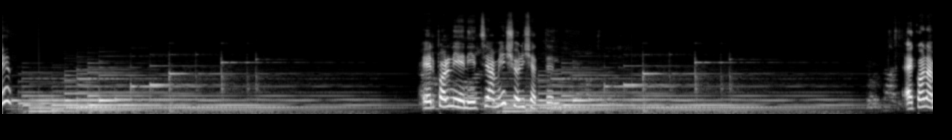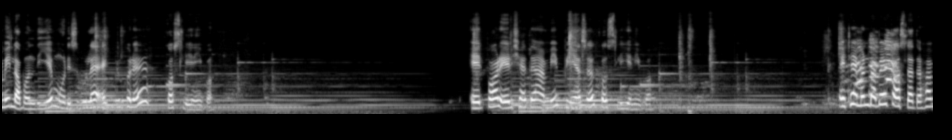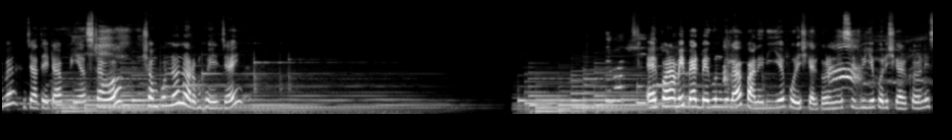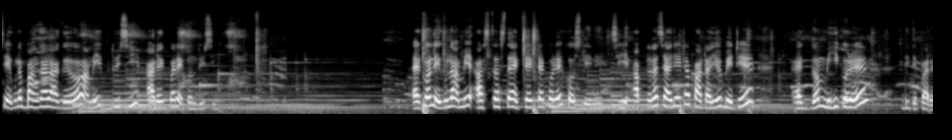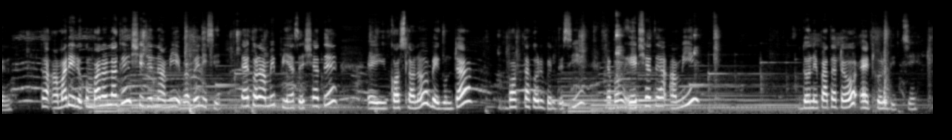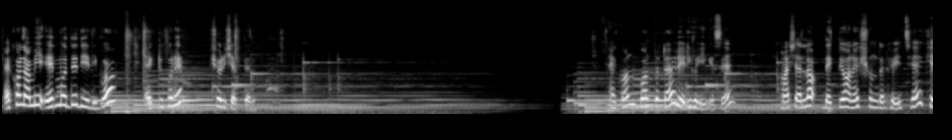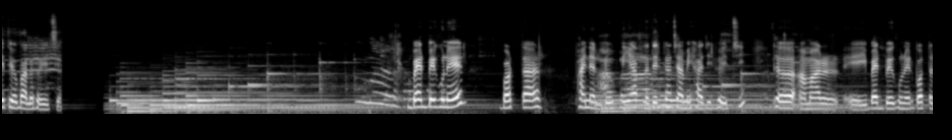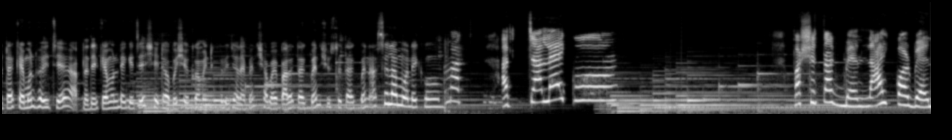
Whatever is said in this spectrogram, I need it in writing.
এরপর নিয়ে নিচ্ছি আমি সরিষার তেল। এখন আমি লবণ দিয়ে মরিচগুলো একটু করে কষলিয়ে নিব। এরপর এর সাথে আমি পেঁয়াজও কষলিয়ে নিব। এটা এমনভাবে কষলাতে হবে যাতে এটা পেঁয়াজটাও সম্পূর্ণ নরম হয়ে যায়। এরপর আমি ব্যাট বেগুনগুলা পানি দিয়ে পরিষ্কার করে নিয়েছি, ধুয়ে পরিষ্কার করে নিয়েছি। এগুলো বাঙ্গার আগেও আমি ধুইছি আর একবার এখন ধুইছি। এখন এগুলো আমি আস্তে আস্তে একটা একটা করে কষলিয়ে নিচ্ছি। আপনারা চাইলে এটা পাটাইও বেটে একদম মিহি করে দিতে পারেন। তো আমার এরকম ভালো লাগে, সেজন্য আমি এভাবে নিছি। এখন আমি পেঁয়াজের সাথে এই কসলানো বেগুনটা ভর্তা করে ফেলতেছি এবং এর সাথে আমি ধনে পাতাটাও অ্যাড করে দিচ্ছি। এখন আমি এর মধ্যে দিয়ে দিব একটু করে সরিষার তেল। এখন ভর্তাটা রেডি হয়ে গেছে। মাসাল্লাহ দেখতে অনেক সুন্দর হয়েছে, খেতেও ভালো হয়েছে। ব্যাট বেগুনের ভর্তার ফাইনাল লুক নিয়ে আপনাদের কাছে আমি হাজির হয়েছি। তো আমার এই ব্যাট বেগুনের ভর্তাটা কেমন হয়েছে আপনাদের কেমন লেগেছে সেটা অবশ্যই কমেন্ট করে জানাবেন। সবাই ভালো থাকবেন সুস্থ থাকবেন। আসসালামু আলাইকুম। আসসালামাইকুম পাশে থাকবেন লাইক করবেন।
